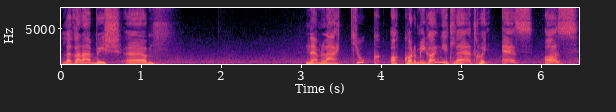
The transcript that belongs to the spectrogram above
Legalábbis ö, nem látjuk, akkor még annyit lehet, hogy ez az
